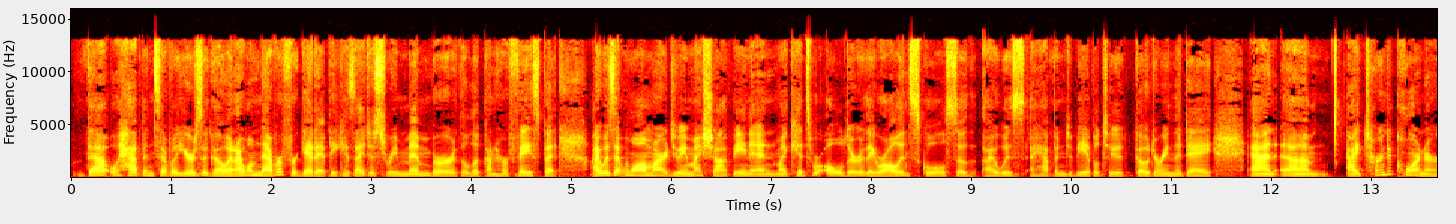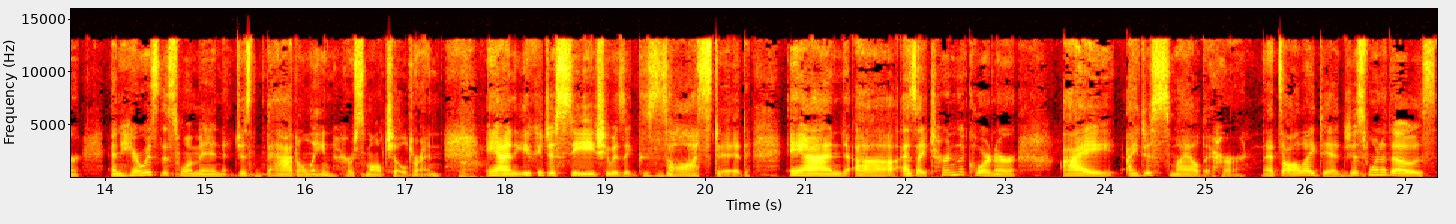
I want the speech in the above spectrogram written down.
that happened several years ago, and I will never forget it because I just remember the look on her face. But I was at Walmart doing my shopping, and my kids were older; they were all in school, so I was I happened to be able to go during the day. And um, I turned a corner, and here was this woman just battling her small children, and you could just see she was exhausted. And uh, as I turned the corner. I I just smiled at her. That's all I did. Just one of those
